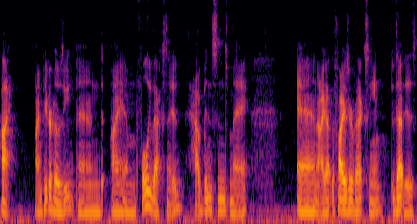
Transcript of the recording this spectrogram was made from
Hi, I'm Peter Hosey, and I am fully vaccinated, have been since May, and I got the Pfizer vaccine. That is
